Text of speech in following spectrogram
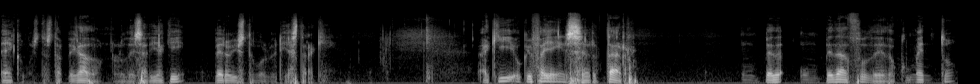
E como isto está pegado, non lo deixaría aquí, pero isto volvería a estar aquí. Aquí o que fai é insertar un, peda un pedazo de documento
